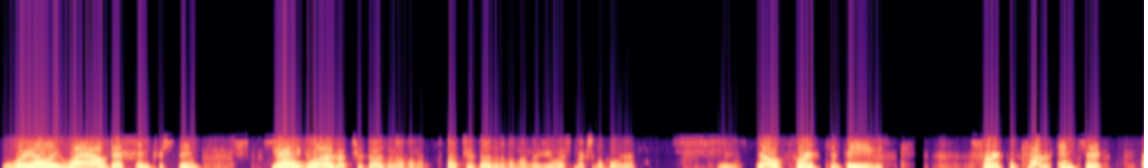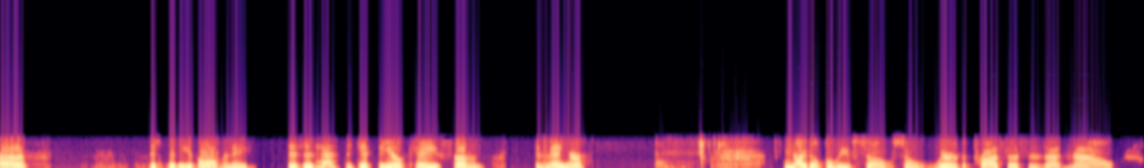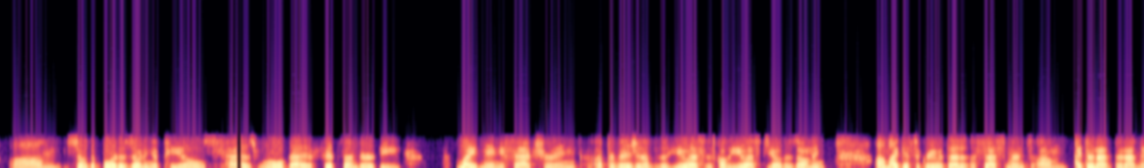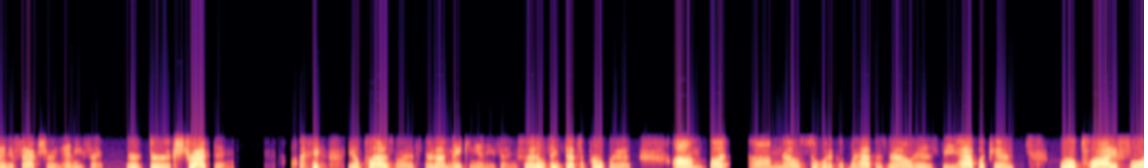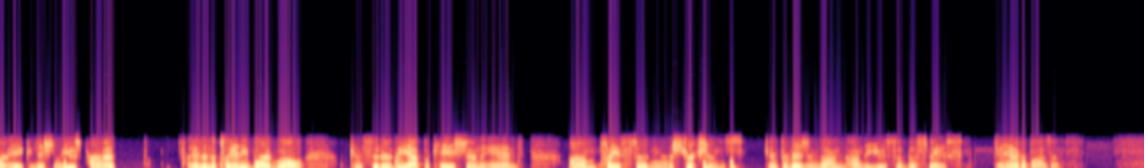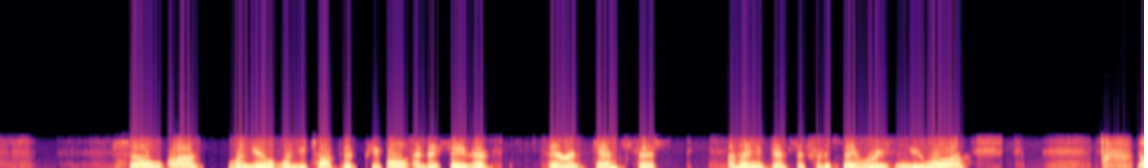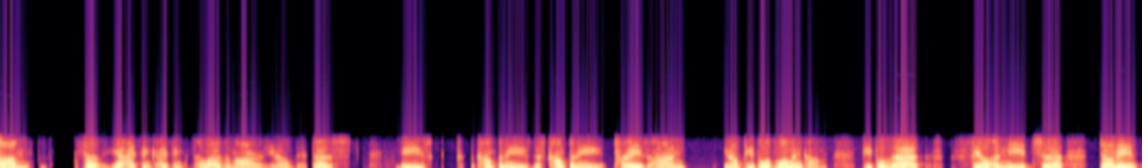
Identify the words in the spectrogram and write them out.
Really? Wow, that's interesting. Yeah, so, I think there's uh, probably about two dozen of them. About two dozen of them on the U.S. Mexico border. So for it to be, for it to come into uh, the city of Albany, does it have to get the okay from the mayor? I don't believe so. So where the process is at now, um, so the Board of Zoning Appeals has ruled that it fits under the light manufacturing uh, provision of the U.S. It's called the USDO, the zoning. Um, I disagree with that assessment. Um, I, they're not they're not manufacturing anything. They're they're extracting, you know, plasma. It's they're not making anything. So I don't think that's appropriate. Um, but um, now, so what what happens now is the applicant will apply for a conditional use permit, and then the planning board will consider the application and um, place certain restrictions and provisions on, on the use of the space at Hannaford Plaza. So uh, when you when you talk to people and they say that they're against this, are they against it for the same reason you are? Um, for yeah, I think I think a lot of them are. You know, it does. These companies, this company preys on, you know, people of low income, people that feel a need to donate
